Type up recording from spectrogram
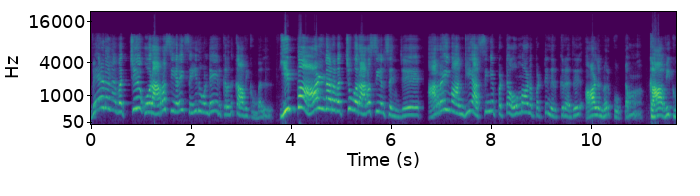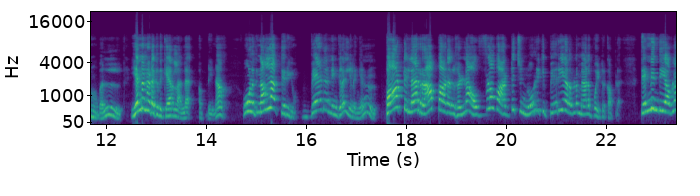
வேடனை வச்சு ஒரு அரசியலை செய்து கொண்டே இருக்கிறது காவி கும்பல். இப்ப ஆளுநரை வச்சு ஒரு அரசியல் செஞ்சு அறை வாங்கி அசிங்கப்பட்டு அவமானப்பட்டு நிற்கிறது ஆளுநர் கூட்டம். காவி கும்பல். என்ன நடக்குது கேரளால அப்படின்னா உங்களுக்கு நல்லா தெரியும். வேடன் என்கிற இளைஞன் பாட்டுல ராப் பாடல்கள்ல அவ்வளவு அடிச்சு நொறுக்கி பெரிய அளவுல மேல போயிட்டு இருக்காப்ல தென்னிந்தியாவுல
